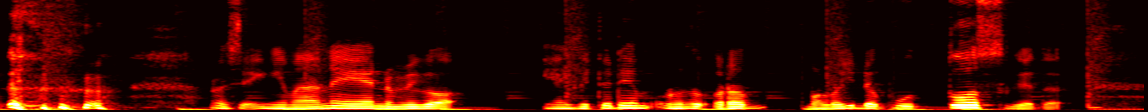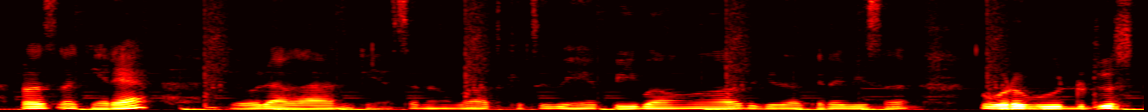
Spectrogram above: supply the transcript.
gitu. Terus ya gimana ya, namanya gue, ya gitu deh, udah, malu udah putus gitu. Terus akhirnya ya udah kan, kayak seneng banget, gitu, happy banget gitu. Akhirnya bisa Borobudur terus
